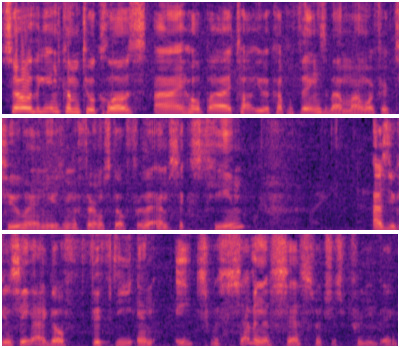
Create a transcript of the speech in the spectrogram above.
So, the game's coming to a close. I hope I taught you a couple things about Modern Warfare 2 and using the thermal scope for the M16. As you can see, I go 50 and 8 with 7 assists, which is pretty big.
